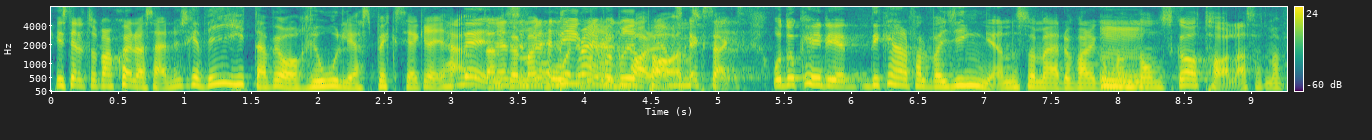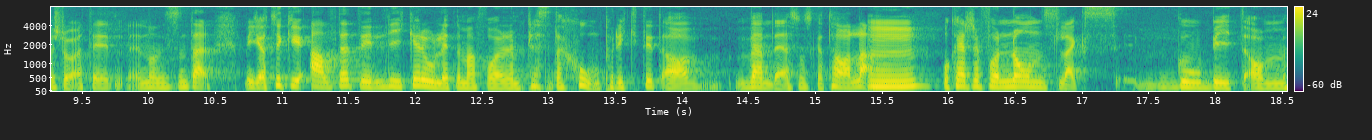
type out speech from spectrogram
Istället för att man själv säger, nu ska vi hitta vår roliga, spexiga grej här. Nej, utan man går på brudparet. Exakt. Och då kan ju det, det kan i alla fall vara gingen som är då varje gång mm. någon ska tala, så att man förstår att det är något sånt där. Men jag tycker ju alltid att det är lika roligt när man får en presentation på riktigt av vem det är som ska tala. Mm. Och kanske får någon slags god bit om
